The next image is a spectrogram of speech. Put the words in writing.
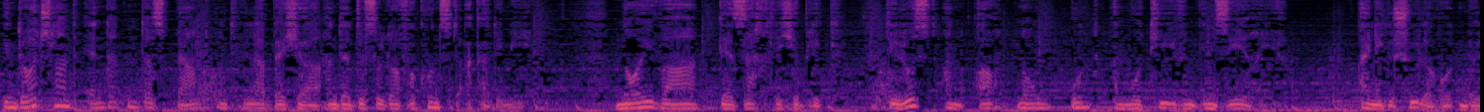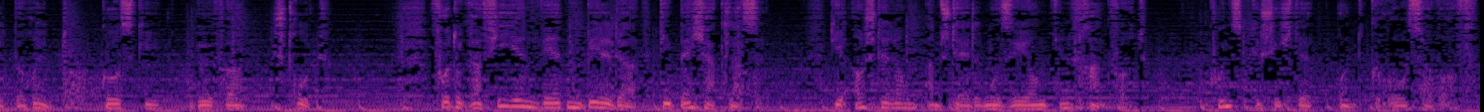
In Deutschland änderten das Bernd und Hilla Becher an der Düsseldorfer Kunstakademie. Neu war der sachliche Blick, die Lust an Ordnung und an Motiven in Serie. Einige Schüler wurden weltberühmt. Gurski, Höfer, Struth. Fotografien werden Bilder, die Becherklasse. Die Ausstellung am Städelmuseum in Frankfurt. Kunstgeschichte und großer Wurf.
